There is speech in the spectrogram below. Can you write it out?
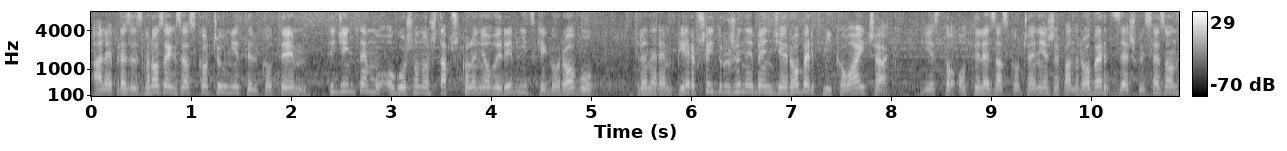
Ale prezes Mrozek zaskoczył nie tylko tym. Tydzień temu ogłoszono sztab szkoleniowy Rybnickiego Rowu. Trenerem pierwszej drużyny będzie Robert Mikołajczak. Jest to o tyle zaskoczenie, że pan Robert zeszły sezon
